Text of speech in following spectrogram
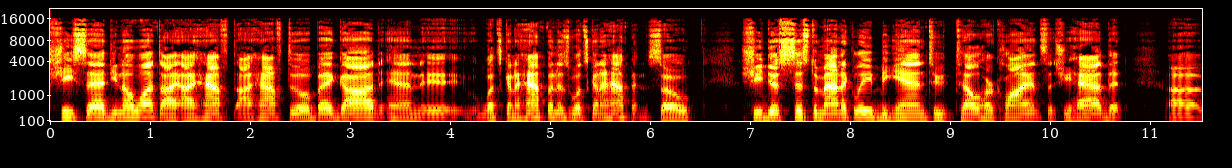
she said, "You know what? I, I have to, I have to obey God, and it, what's going to happen is what's going to happen." So she just systematically began to tell her clients that she had that uh,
